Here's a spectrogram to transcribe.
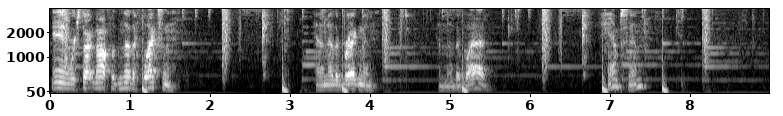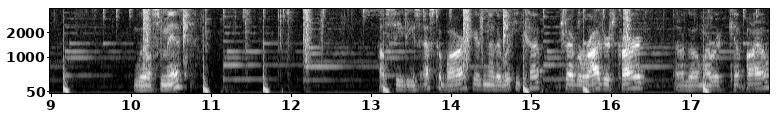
And we're starting off with another Flexen. And another Bregman. And another Vlad. Hampson. Will Smith. Alcides Escobar. Here's another Rookie Cup. Trevor Rogers card. That'll go in my Rookie Cup pile.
